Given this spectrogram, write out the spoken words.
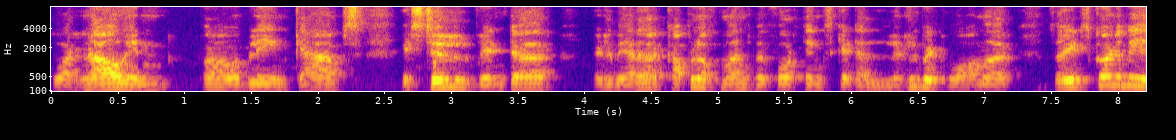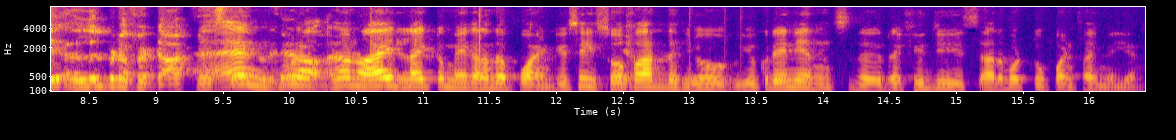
who are now in probably in camps. It's still winter It'll be another couple of months before things get a little bit warmer. So it's going to be a little bit of a darkness. And you know, no, no, I'd like to make another point. You see, so yeah. far the U- Ukrainians, the refugees, are about 2.5 million.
